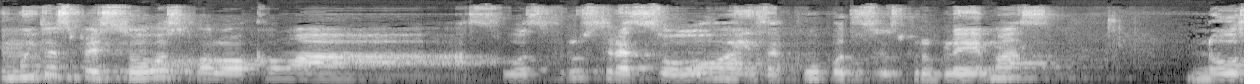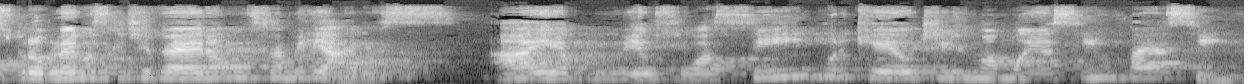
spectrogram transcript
Muitas pessoas colocam a, as suas frustrações, a culpa dos seus problemas nos problemas que tiveram familiares. Ah, eu, eu sou assim porque eu tive uma mãe assim, um pai assim.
